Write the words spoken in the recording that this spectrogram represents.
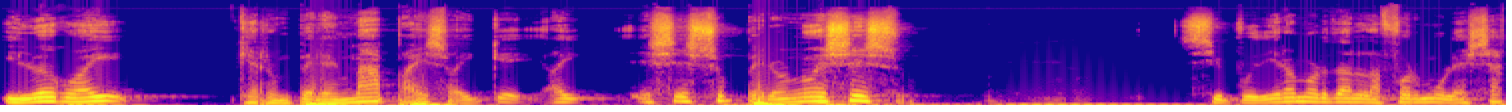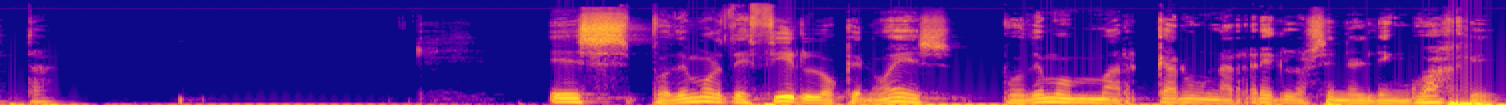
y luego hay que romper el mapa, eso hay que, hay, es eso, pero no es eso. Si pudiéramos dar la fórmula exacta, es, podemos decir lo que no es, podemos marcar unas reglas en el lenguaje,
